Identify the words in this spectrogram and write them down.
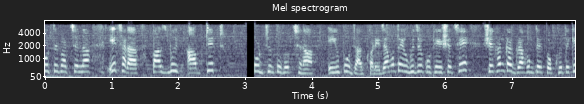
করতে পারছেন না। এছাড়া পাসবই আপডেট পর্যন্ত হচ্ছে না এই উপ ডাকঘরে। যেমনটাই অভিযোগ উঠে এসেছে, সেখানকার গ্রাহকদের পক্ষ থেকে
